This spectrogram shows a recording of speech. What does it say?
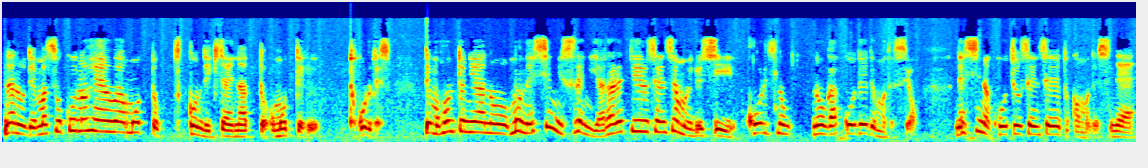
なので、まあ、そこの辺はもっと突っ込んでいきたいなと思ってるところです。でも本当にあの、もう熱心にすでにやられている先生もいるし、公立のの学校ででもですよ、熱心な校長先生とかもですね、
